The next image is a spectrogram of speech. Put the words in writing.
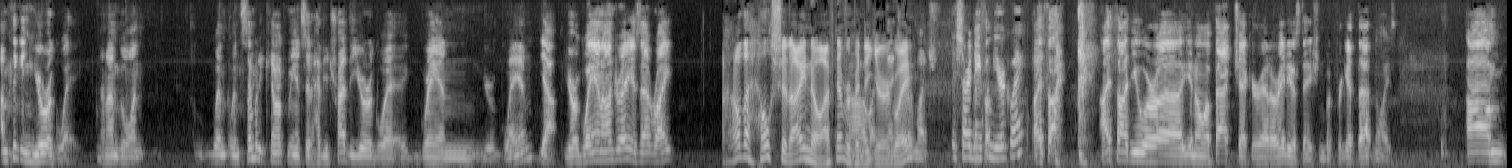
I'm thinking Uruguay, and I'm going. When when somebody came up to me and said, "Have you tried the Uruguayan Uruguayan? Yeah, Uruguayan Andre, is that right? How the hell should I know? I've never been to right, thanks Uruguay. very much. The Chardonnay I from thought- Uruguay? I thought I thought you were uh, you know a fact checker at a radio station, but forget that noise. Um,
